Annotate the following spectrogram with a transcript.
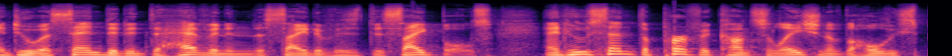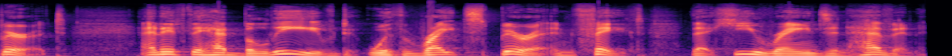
and who ascended into heaven in the sight of his disciples, and who sent the perfect consolation of the Holy Spirit, and if they had believed with right spirit and faith that he reigns in heaven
